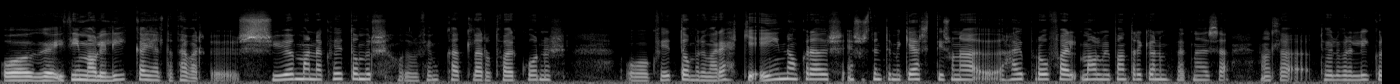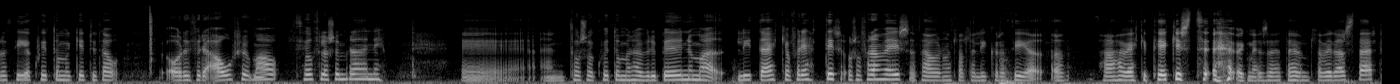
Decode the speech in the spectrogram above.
og uh, í því máli líka ég held að það var uh, sjömanna kvöðdómur og það voru fimm kallar og tvær konur. Og kviðdómurum var ekki einangraður eins og stundum er gert í svona uh, high profile málum í bandarækjónum vegna þess að það er tölur verið líkur af því að kviðdómur geti þá orðið fyrir áhrifum á þjóðfélagsumræðinni eh, en þó svo að kviðdómur hafi verið beðinum að líta ekki á fréttir og svo framvegis að það var náttúrulega líkur af því að, að það hafi ekki tekist vegna þess að þetta hefur náttúrulega verið alls þar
